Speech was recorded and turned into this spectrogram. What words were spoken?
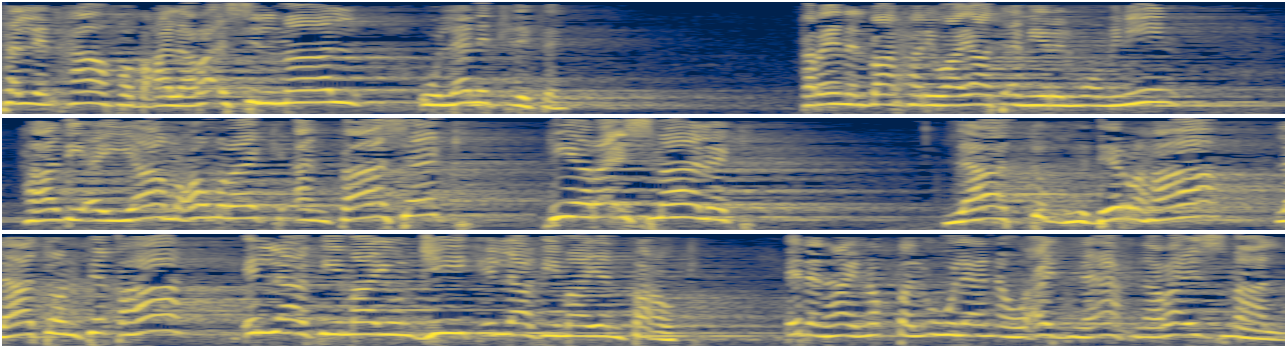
خلي نحافظ على رأس المال ولا نتلفه قرأنا البارحة روايات أمير المؤمنين. هذه أيام عمرك أنفاسك هي رأس مالك. لا تبهدرها لا تنفقها إلا فيما ينجيك إلا فيما ينفعك. إذا هاي النقطة الأولى أنه عندنا إحنا رأس مال.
